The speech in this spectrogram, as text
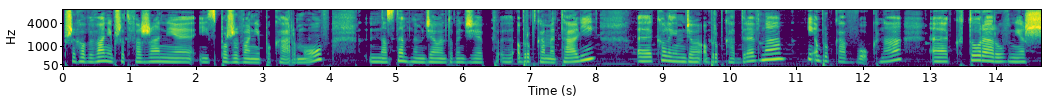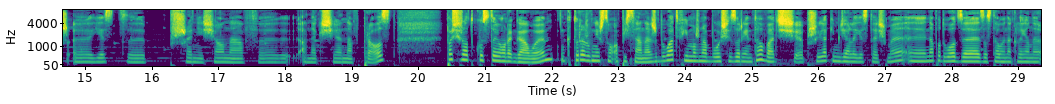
przechowywanie, przetwarzanie i spożywanie pokarmów. Następnym działem to będzie obróbka metali, e, kolejnym działem obróbka drewna i obróbka włókna, e, która również e, jest przeniesiona w aneksie na wprost. Po środku stoją regały, które również są opisane, żeby łatwiej można było się zorientować, przy jakim dziale jesteśmy. Na podłodze zostały naklejone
